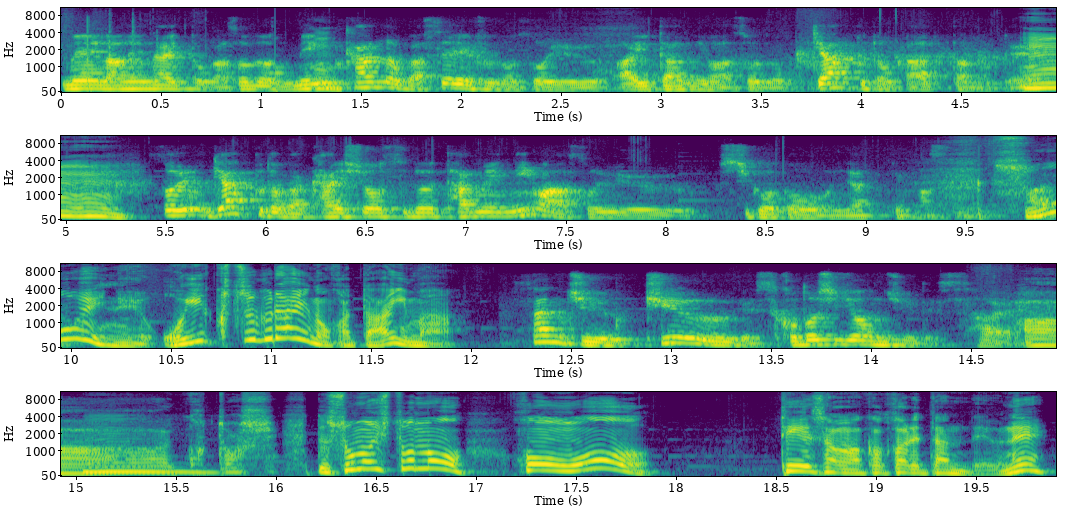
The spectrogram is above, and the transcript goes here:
められないとかその民間とか政府のそういう間にはそのギャップとかあったので、うんうん、そういうギャップとか解消するためにはそういう仕事をやってます、ね、すごいね、はい、おいくつぐらいの方？今。39です。今年40です。はい。あ今年。でその人の本をテイさんは書かれたんだよね。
